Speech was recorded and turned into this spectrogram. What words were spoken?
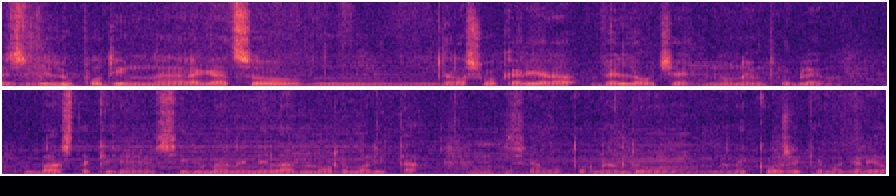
il sviluppo di un ragazzo mh, mm, della sua carriera veloce non è un problema basta che si rimane nella normalità. Mm-hmm. Stiamo tornando nelle cose che magari ho,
